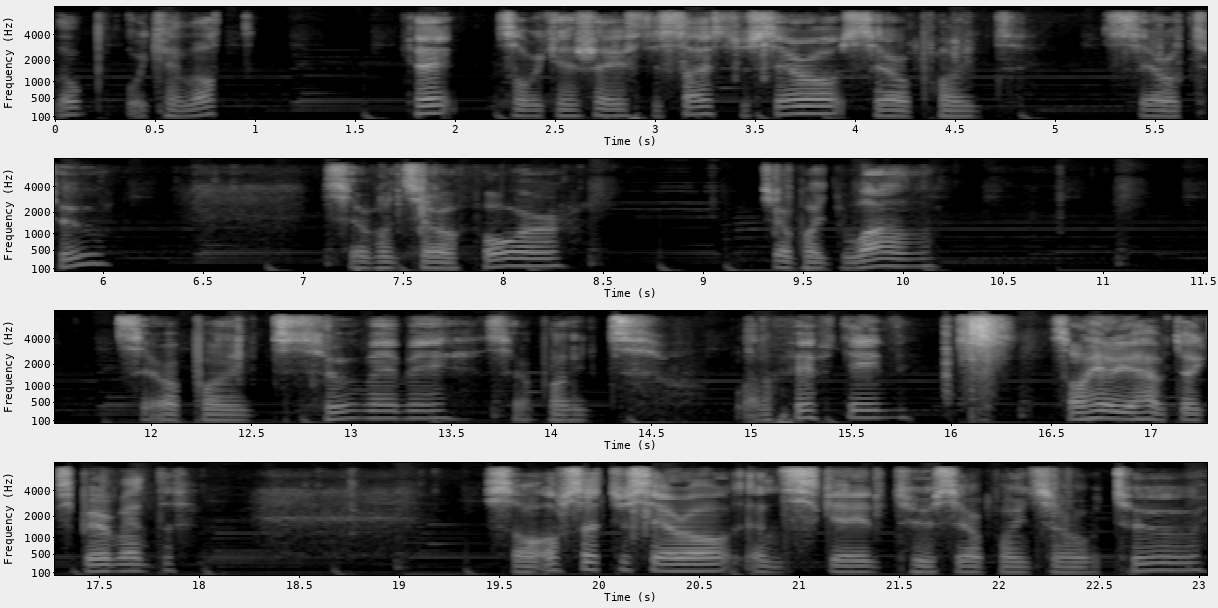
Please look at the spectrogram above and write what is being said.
Nope, we cannot. Okay, so we can change the size to 0, 0 0.02, 0 0.04, 0 0.1, 0 0.2 maybe 0 0.115 so here you have to experiment. So offset to 0 and scale to 0 0.02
